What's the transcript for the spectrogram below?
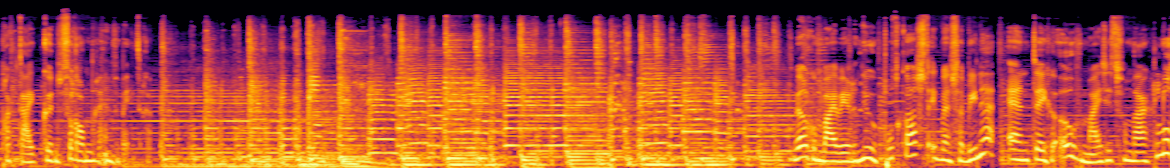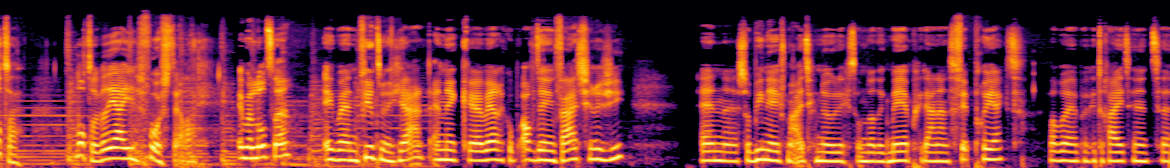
praktijk kunt veranderen en verbeteren. Welkom bij weer een nieuwe podcast. Ik ben Sabine en tegenover mij zit vandaag Lotte. Lotte, wil jij je eens voorstellen? Ik ben Lotte, ik ben 24 jaar en ik uh, werk op afdeling vaatchirurgie. En uh, Sabine heeft me uitgenodigd omdat ik mee heb gedaan aan het FIP-project. Wat we hebben gedraaid in het uh,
